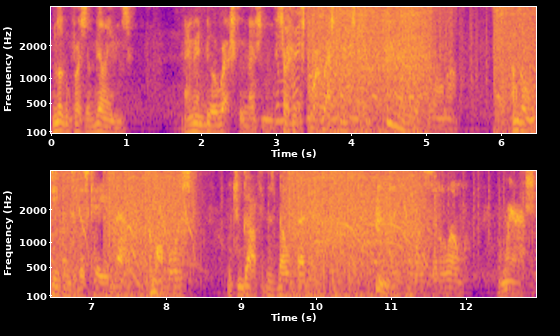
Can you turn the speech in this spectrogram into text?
I'm looking for civilians. I'm gonna do a rescue mission. Search and destroy rescue mission. I'm going deep into this cave now. Come on, boys. What you got for this belt fed? Tell you what, said hello. Ramirez.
